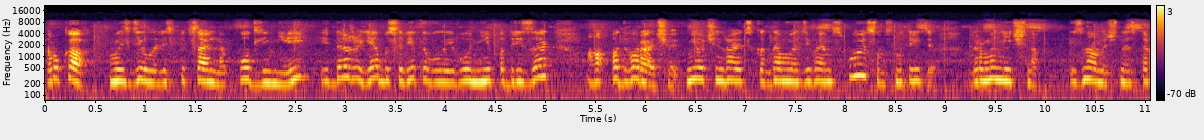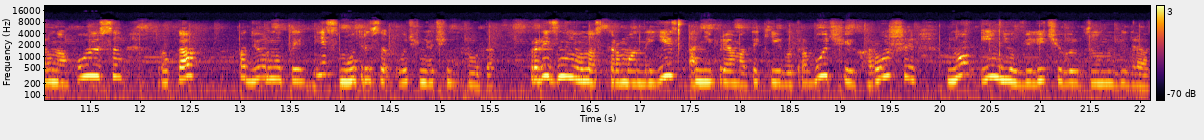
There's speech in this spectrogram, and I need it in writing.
рукав мы сделали специально подлиннее, и даже я бы советовала его не подрезать, а подворачивать. Мне очень нравится, когда мы одеваем с поясом, смотрите, гармонично изнаночная сторона пояса, рукав подвернутый и смотрится очень-очень круто. Прорезные у нас карманы есть, они прямо такие вот рабочие, хорошие, но и не увеличивают зону бедра.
